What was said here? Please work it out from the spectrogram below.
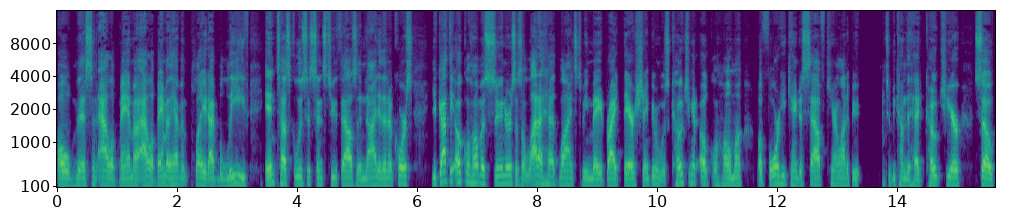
Ole Miss, and Alabama. Alabama, they haven't played, I believe, in Tuscaloosa since 2009. And then, of course, you've got the Oklahoma Sooners. There's a lot of headlines to be made right there. Shane Beamer was coaching at Oklahoma before he came to South Carolina to become the head coach here. So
